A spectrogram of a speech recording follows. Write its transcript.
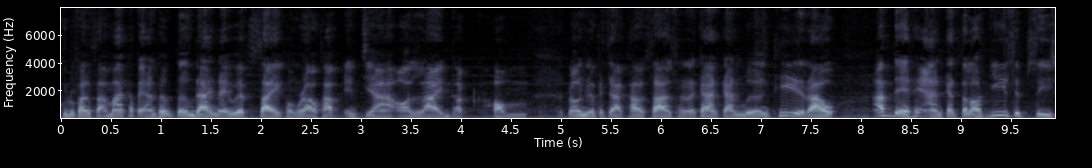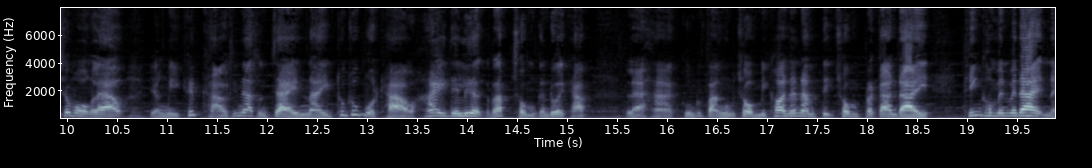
คุณผู้ฟังสามารถเข้าไปอ่านเพิ่มเติมได้ในเว็บไซต์ของเราครับ ngronline.com นอกเหนือไปจากข่าวสารสถานการณ์การเมืองที่เรา อัปเดตให้อ่านกันตลอด 24 ชั่วโมงแล้ว ยังมีคลิปข่าวที่น่าสนใจในทุกๆ หมวดข่าวให้ได้เลือกรับชมกันด้วยครับ และหากคุณผู้ฟังคุณผู้ชมมีข้อแนะนำติชมประการใด ทิ้งคอมเมนต์ไว้ได้ใน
